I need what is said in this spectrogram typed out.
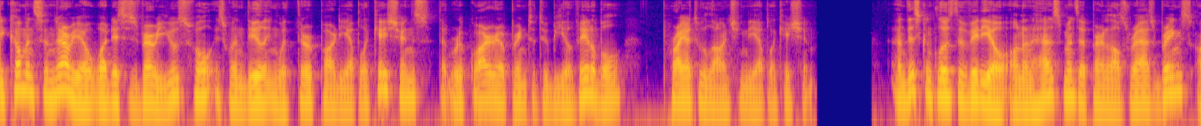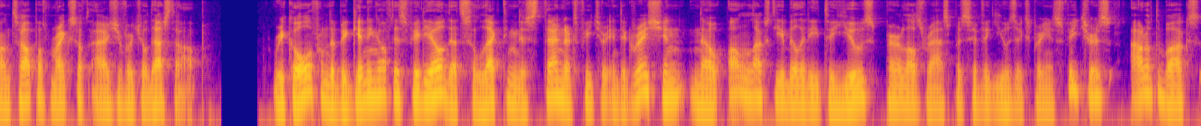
A common scenario where this is very useful is when dealing with third-party applications that require a printer to be available prior to launching the application. And this concludes the video on enhancements that Parallels RAS brings on top of Microsoft Azure Virtual Desktop. Recall from the beginning of this video that selecting the standard feature integration now unlocks the ability to use Parallels RAS specific user experience features out of the box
